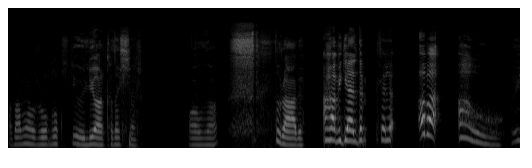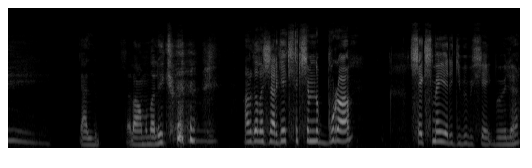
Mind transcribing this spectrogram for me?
Adamlar Roblox diye ölüyor arkadaşlar. Vallahi. Dur abi. Aha bir geldim. Şöyle. Aba. Au. Geldim. Selamun aleyküm. arkadaşlar geçtik şimdi bura. Sekme yeri gibi bir şey böyle.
